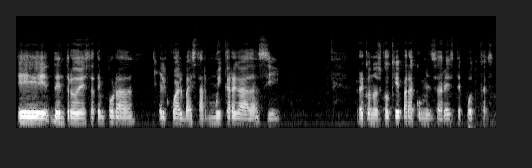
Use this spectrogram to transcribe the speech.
eh, dentro de esta temporada, el cual va a estar muy cargada, sí. Reconozco que para comenzar este podcast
